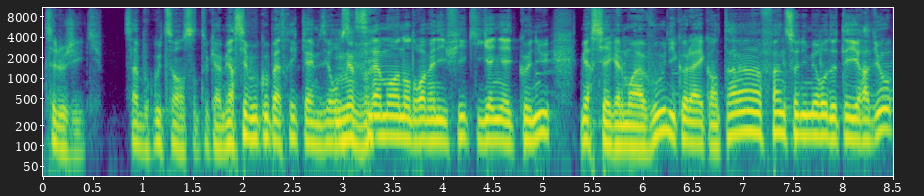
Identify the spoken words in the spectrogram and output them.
C'est logique. Ça a beaucoup de sens en tout cas. Merci beaucoup Patrick. KM0, c'est vraiment un endroit magnifique qui gagne à être connu. Merci également à vous, Nicolas et Quentin. Fin de ce numéro de TI Radio.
